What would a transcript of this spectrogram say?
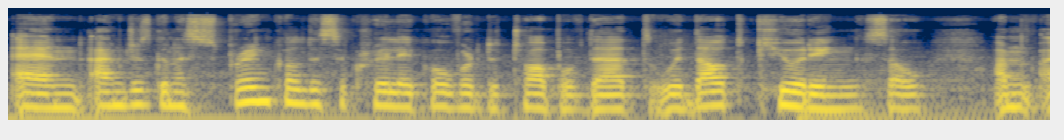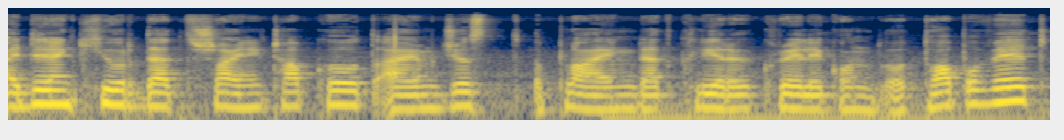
and I'm just gonna sprinkle this acrylic over the top of that without curing. So I'm, I didn't cure that shiny top coat I'm just applying that clear acrylic on, on top of it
